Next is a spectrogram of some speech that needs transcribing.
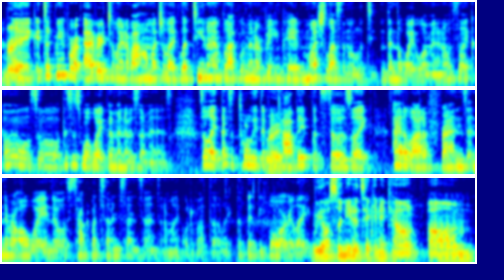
Right. Like it took me forever to learn about how much like Latina and Black women are being paid much less than the Lati- than the white woman, and I was like, oh, so this is what white feminism is. So like that's a totally different right. topic, but still is like I had a lot of friends and they were all white and they always talked about 77 cents and I'm like, what about the like the 54 like We also need to take into account um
